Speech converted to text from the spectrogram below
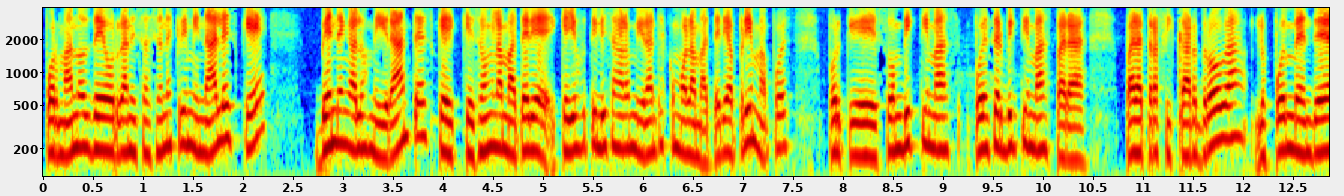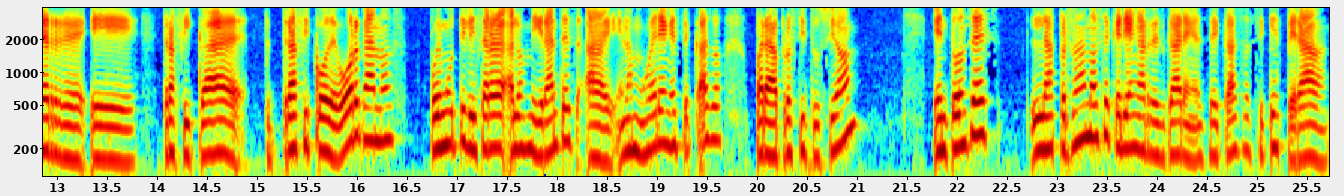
por manos de organizaciones criminales que venden a los migrantes, que, que son la materia, que ellos utilizan a los migrantes como la materia prima, pues, porque son víctimas, pueden ser víctimas para, para traficar droga, los pueden vender, eh, traficar, tráfico de órganos, pueden utilizar a, los migrantes, a- en las mujeres en este caso, para prostitución. Entonces, las personas no se querían arriesgar en este caso, así que esperaban.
